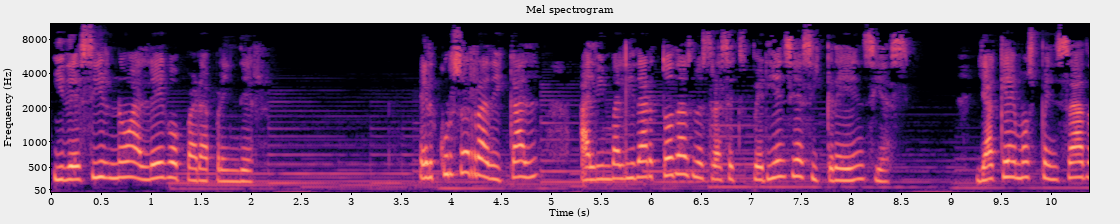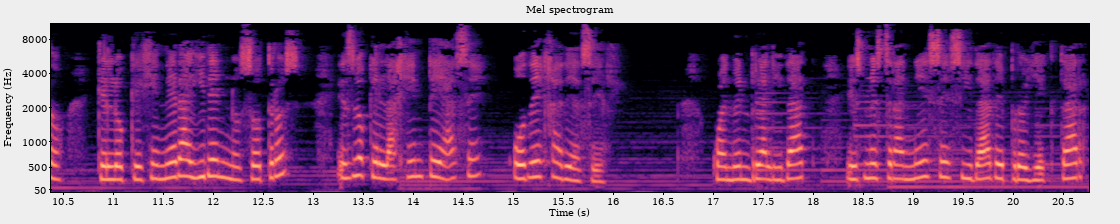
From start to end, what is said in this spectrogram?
y decir no al ego para aprender. El curso radical al invalidar todas nuestras experiencias y creencias, ya que hemos pensado que lo que genera ira en nosotros es lo que la gente hace o deja de hacer, cuando en realidad es nuestra necesidad de proyectar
